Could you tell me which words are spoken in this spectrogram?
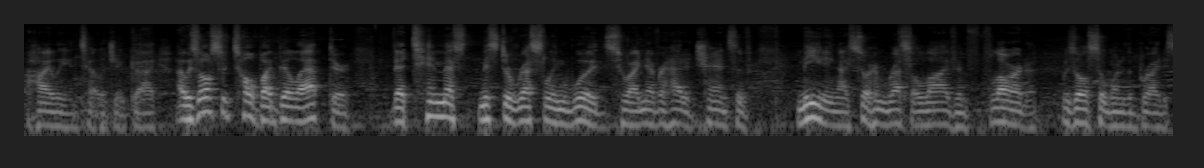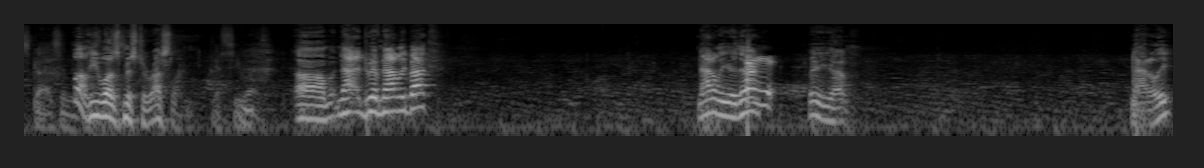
highly intelligent guy. I was also told by Bill Apter that Tim S- Mr. Wrestling Woods, who I never had a chance of meeting, I saw him wrestle live in Florida, was also one of the brightest guys in the Well, he was Mr. Wrestling. Yes, he was. Um, Nat, do we have Natalie back? Natalie, you're there. Hey. There you go. Natalie.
